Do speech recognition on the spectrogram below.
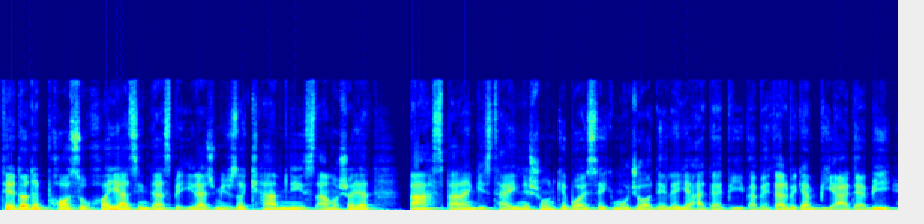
تعداد پاسخهایی از این دست به ایرج میرزا کم نیست اما شاید بحث برانگیزترینشون که باعث یک مجادله ادبی و بهتر بگم بیادبی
